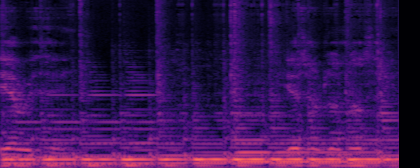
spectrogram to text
see everything. Yes, I've done nothing.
